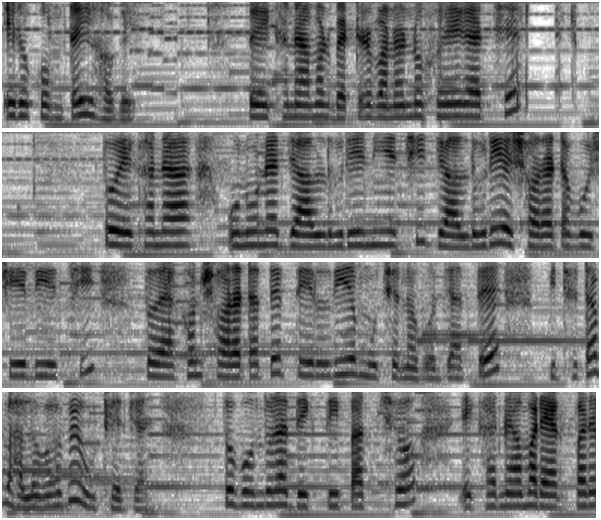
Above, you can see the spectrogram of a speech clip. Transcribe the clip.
এরকমটাই হবে। তো এখানে আমার ব্যাটার বানানো হয়ে গেছে। তো এখানে উনুনে জাল ধরিয়ে নিয়েছি, জাল ধরিয়ে সরাটা বসিয়ে দিয়েছি। তো এখন সরাটাতে তেল দিয়ে মুছে নেব যাতে পিঠেটা ভালোভাবে উঠে যায়। তো বন্ধুরা দেখতেই পাচ্ছ, এখানে আমার একবারে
